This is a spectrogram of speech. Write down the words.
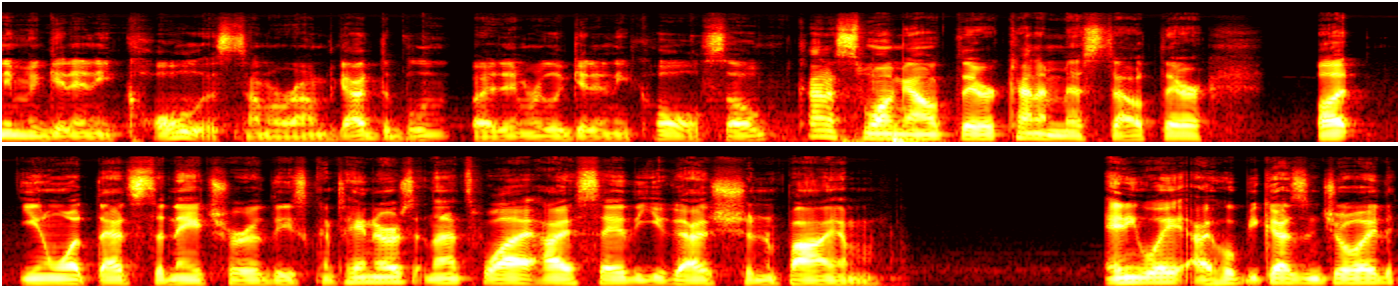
didn't even get any coal this time around. Got doubloons, but I didn't really get any coal. So kind of swung out there, kind of missed out there. But you know what? That's the nature of these containers, and that's why I say that you guys shouldn't buy them. Anyway, I hope you guys enjoyed.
